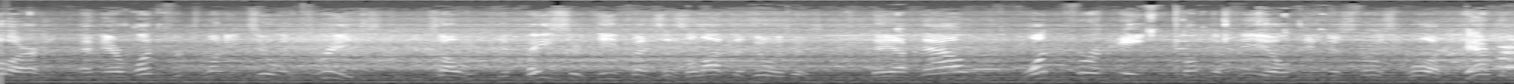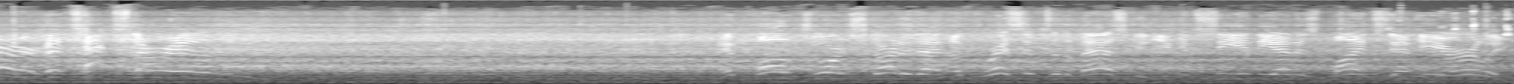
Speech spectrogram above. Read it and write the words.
score, and they're one for 22 and threes. So the Pacer defense has a lot to do with this. They have now one for eight from the field in this first quarter. Hibbert attacks the rim. And Paul George started that aggressive to the basket. You can see Indiana's mindset here early.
